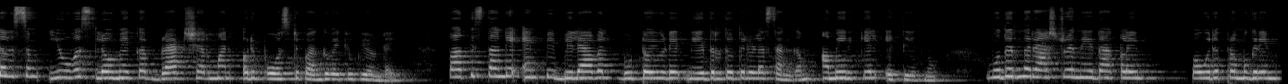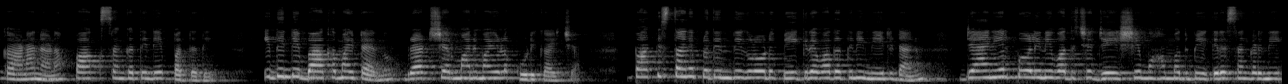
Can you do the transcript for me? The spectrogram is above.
ദിവസം U S lawmaker Brad Sherman ഒരു പോസ്റ്റ് പങ്കുവയ്ക്കുകയുണ്ടായി പാകിസ്ഥാന്റെ എം പി ബിലാവൽ ഭുട്ടോയുടെ നേതൃത്വത്തിലുള്ള സംഘം അമേരിക്കയിൽ എത്തിയിരുന്നു. മുതിർന്ന രാഷ്ട്രീയ നേതാക്കളെയും പൗരപ്രമുഖരെയും കാണാനാണ് പാക് സംഘത്തിന്റെ പദ്ധതി. ഇതിന്റെ ഭാഗമായിട്ടായിരുന്നു ബ്രാഡ് ഷെർമാനുമായുള്ള കൂടിക്കാഴ്ച. പാകിസ്ഥാനി പ്രതിനിധികളോട് ഭീകരവാദത്തിനെ നേരിടാനും ഡാനിയൽ പേളിനെ വധിച്ച ജെയ്ഷെ മുഹമ്മദ് ഭീകര സംഘടനയെ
